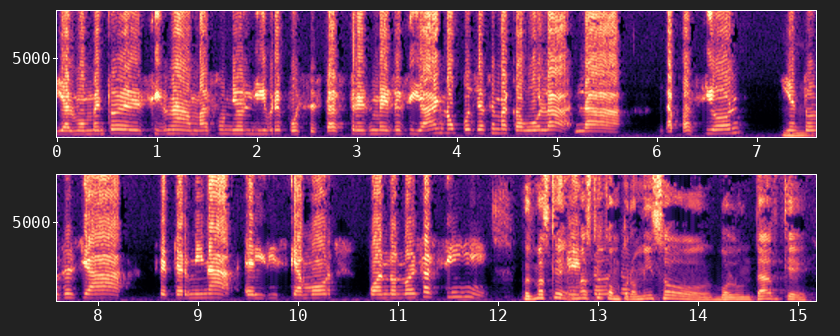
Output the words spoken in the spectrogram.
y al momento de decir nada más unión libre, pues estás tres meses y, ay, no, pues ya se me acabó la, la, la pasión y entonces ya se termina el disque amor cuando no es así. Pues más que, entonces, más que compromiso, voluntad que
